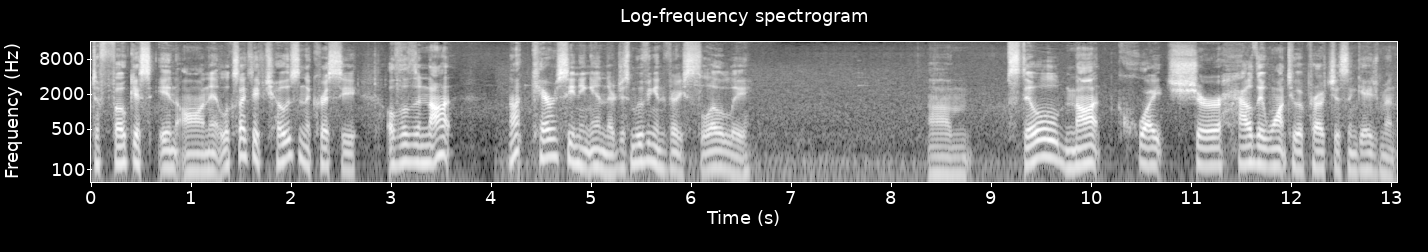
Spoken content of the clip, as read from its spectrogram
to focus in on. It looks like they've chosen the Chrissy, although they're not not kerosining in. They're just moving in very slowly. Um, still not quite sure how they want to approach this engagement.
